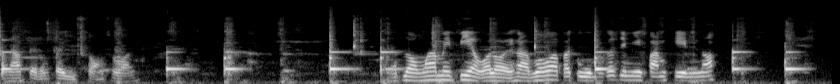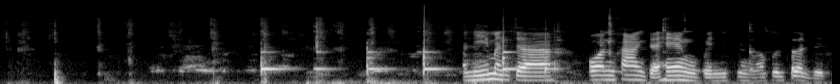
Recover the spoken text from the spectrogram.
มะนาวใส่ลงไปอีกสองช้อนรับรองว่าไม่เปรี้ยวอร่อยค่ะ เพราะว่าปลาทูมันก็จะมีความเค็มเนาะ อันนี้มันจะค่อนข้างจะแห้งไปนิดนึงนะเพื่อนๆ เดี๋ยวเจ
